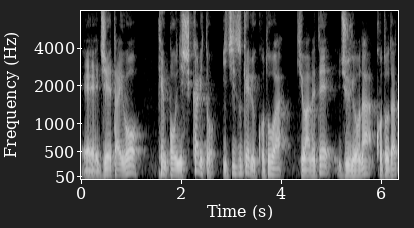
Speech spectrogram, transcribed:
自衛隊を憲法にしっかりと位置づけることは極めて重要なことだ。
